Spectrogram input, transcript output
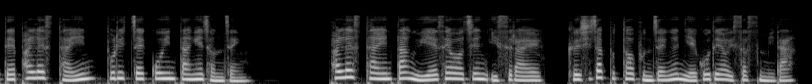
대 팔레스타인 뿌리째 꼬인 땅의 전쟁. 팔레스타인 땅 위에 세워진 이스라엘, 그 시작부터 분쟁은 예고되어 있었습니다.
